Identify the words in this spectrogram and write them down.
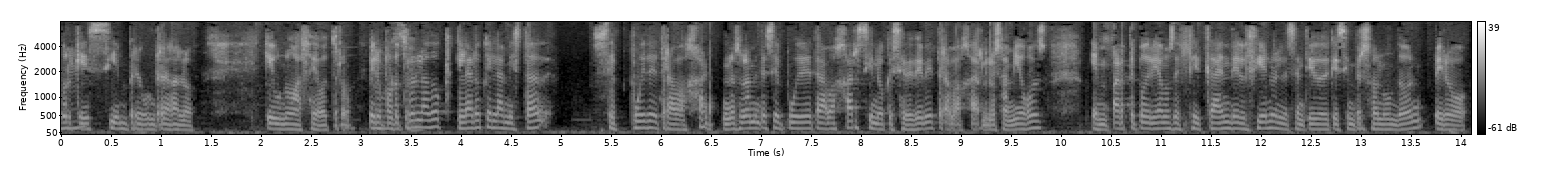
porque es siempre un regalo que uno hace a otro. Pero por otro lado, claro que la amistad se puede trabajar. No solamente se puede trabajar, sino que se debe trabajar. Los amigos, en parte podríamos decir, caen del cielo en el sentido de que siempre son un don, pero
